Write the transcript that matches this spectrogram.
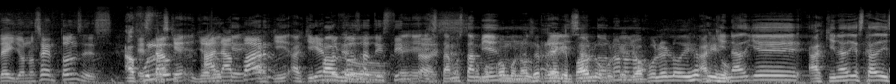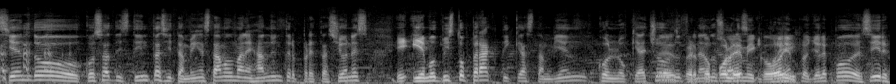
de yo no sé entonces A Fuller- están Es que yo a lo la que- par aquí, aquí, viendo Pablo, cosas eh, estamos también ¿Cómo, cómo? No se pegue, realizando- Pablo, porque yo a Fuller lo dije Aquí fijo. nadie, aquí nadie está diciendo cosas distintas y también estamos manejando interpretaciones y, y hemos visto prácticas también con lo que ha hecho Luis Fernando Suárez. Y, por hoy. ejemplo, yo le puedo decir,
